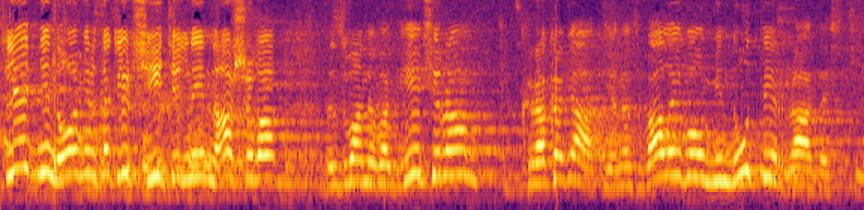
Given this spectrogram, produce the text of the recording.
Последний номер заключительный нашего званого вечера. Краковяк. Я назвала его «Минуты радости».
